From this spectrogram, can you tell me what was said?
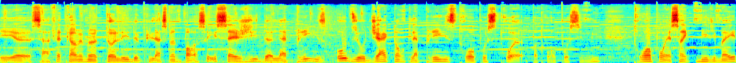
et euh, ça a fait quand même un tollé depuis la semaine passée, il s'agit de la prise audio jack, donc la prise 3 pouces, 3, pas 3 pouces et demi, 3.5 mm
